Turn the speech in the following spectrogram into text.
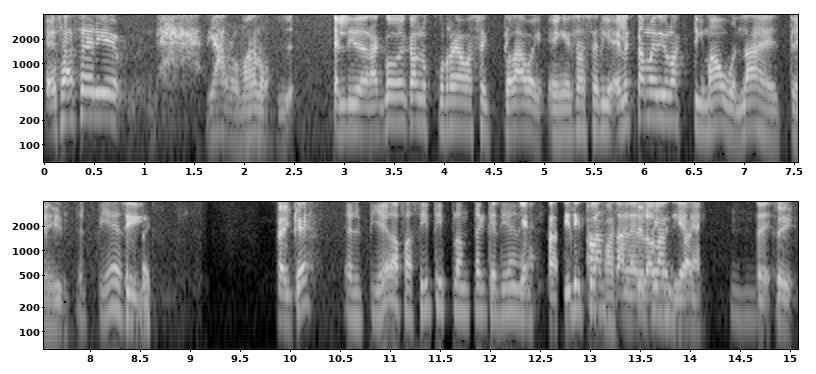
esa serie, diablo, mano, el liderazgo de Carlos Correa va a ser clave en esa serie. Él está medio lastimado, ¿verdad? Este Gil? El pie, sí. ¿El qué? El pie, la facitis plantar que tiene. Facitis plantar es lo que tiene. Uh -huh. sí.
